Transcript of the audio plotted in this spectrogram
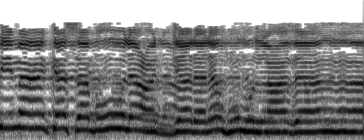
بما كسبوا لعجل لهم العذاب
